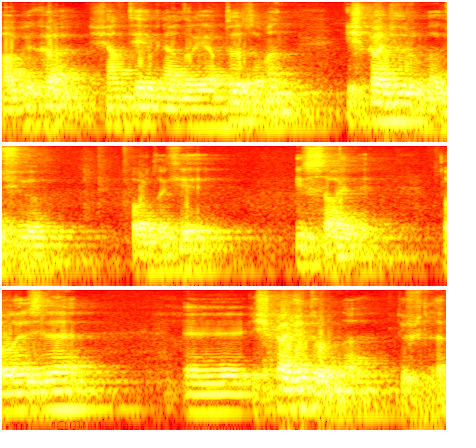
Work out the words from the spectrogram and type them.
fabrika, şantiye binaları yaptığı zaman işgalci durumuna düşüyor oradaki iş sahibi. Dolayısıyla e, işgalci durumuna düştüler.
